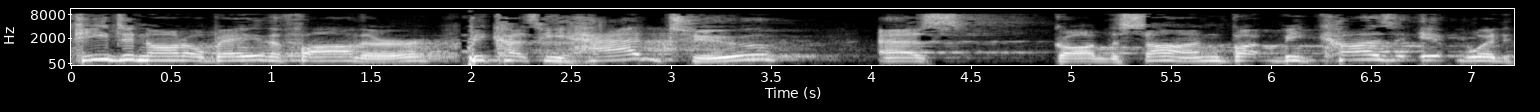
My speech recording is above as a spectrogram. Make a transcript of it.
He did not obey the Father because he had to as God the Son, but because it would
